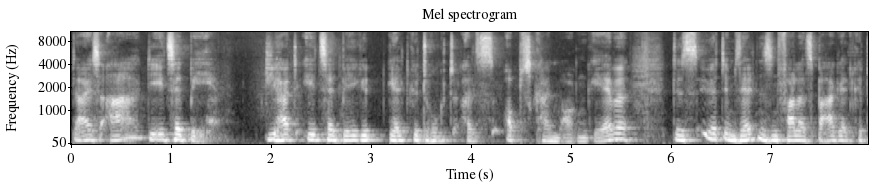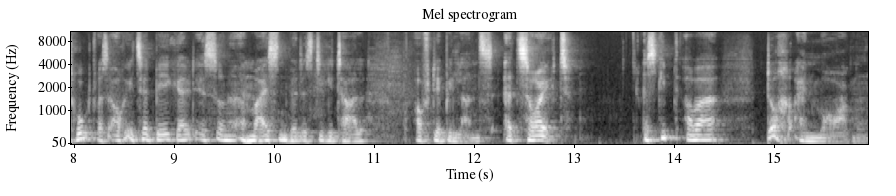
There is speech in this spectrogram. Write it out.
da ist A, die EZB. Die hat EZB Geld gedruckt, als ob es kein Morgen gäbe. Das wird im seltensten Fall als Bargeld gedruckt, was auch EZB-Geld ist, sondern am meisten wird es digital auf der Bilanz erzeugt. Es gibt aber doch ein Morgen.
